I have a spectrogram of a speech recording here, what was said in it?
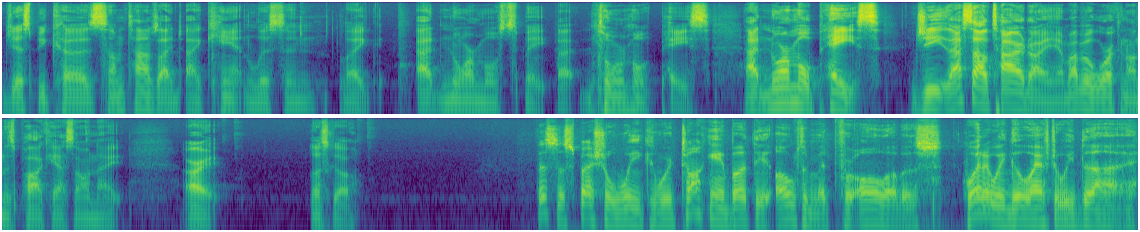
just because sometimes I I can't listen like at normal space, at normal pace, at normal pace. Gee, that's how tired I am. I've been working on this podcast all night. All right, let's go. This is a special week, and we're talking about the ultimate for all of us. Where do we go after we die?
